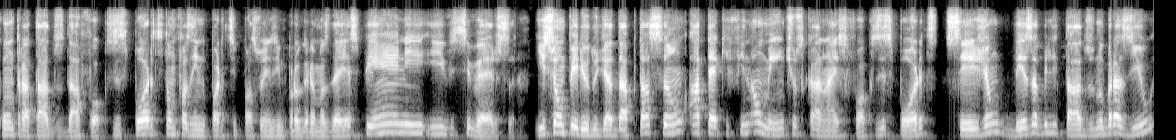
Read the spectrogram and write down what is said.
contratados da Fox Sports estão fazendo participações em programas da ESPN e vice-versa. Isso é um período de adaptação até que finalmente os canais Fox Sports sejam desabilitados no Brasil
